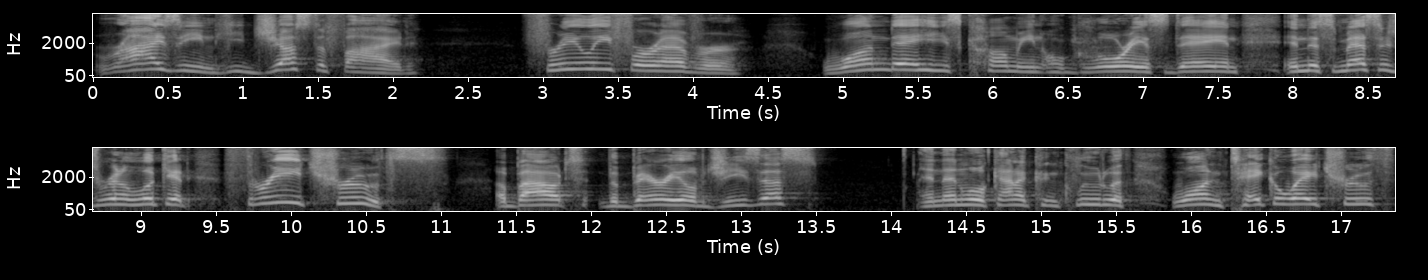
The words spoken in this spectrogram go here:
Rising, He justified freely forever. One day he's coming, oh glorious day. And in this message, we're going to look at three truths about the burial of Jesus. And then we'll kind of conclude with one takeaway truth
